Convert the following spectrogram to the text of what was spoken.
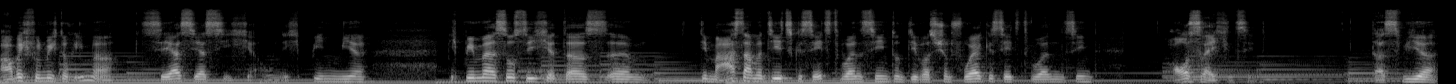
Aber ich fühle mich noch immer sehr, sehr sicher und ich bin mir, ich bin mir so sicher, dass ähm, die Maßnahmen, die jetzt gesetzt worden sind und die, was schon vorher gesetzt worden sind, ausreichend sind. Dass wir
